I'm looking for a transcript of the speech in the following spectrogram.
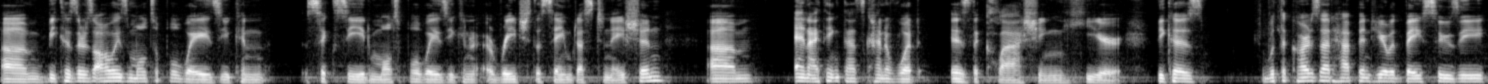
um, because there's always multiple ways you can succeed, multiple ways you can reach the same destination. Um, and I think that's kind of what is the clashing here because with the cards that happened here with Bae Suzy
